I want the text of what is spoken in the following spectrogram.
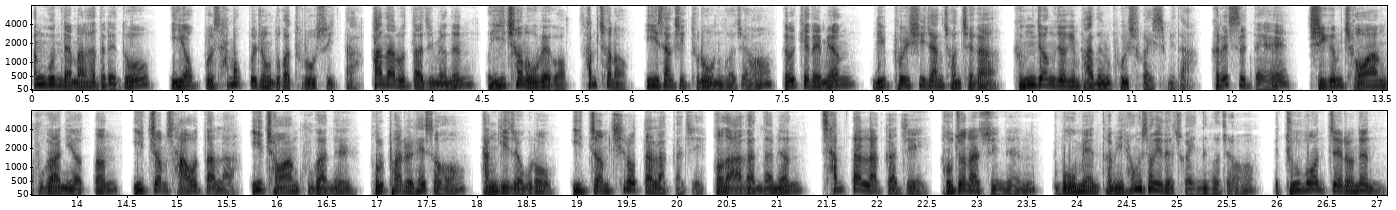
한 군데만 하더라도 2억 불, 3억 불 정도가 들어올 수 있다. 하나로 따지면은 2,500억, 3,000억 이상씩 들어오는 거죠. 그렇게 되면 리플 시장 전체가 긍정적인 반응을 보일 수가 있습니다. 그랬을 때 지금 저항 구간이었던 2.45달러 이 저항 구간을 돌파를 해서 단기적으로 2.75달러까지 더 나아간다면 3달러까지 도전할 수 있는 모멘텀이 형성이 될 수가 있는 거죠. 두 번째로는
